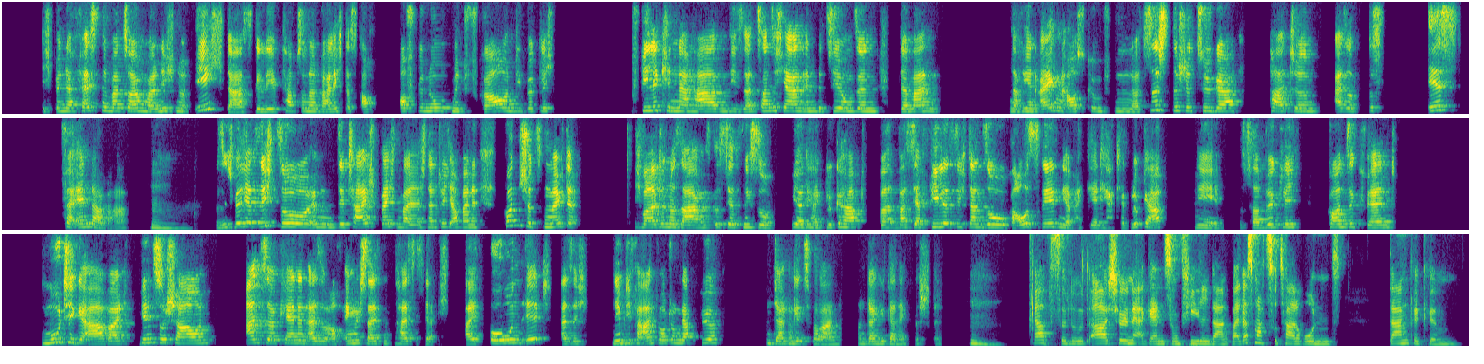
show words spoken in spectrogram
ich bin der festen Überzeugung, weil nicht nur ich das gelebt habe, sondern weil ich das auch oft genug mit Frauen, die wirklich viele Kinder haben, die seit 20 Jahren in Beziehung sind, der Mann nach ihren eigenen Auskünften narzisstische Züge hatte. Also das ist veränderbar. Hm. Also ich will jetzt nicht so im Detail sprechen, weil ich natürlich auch meine Kunden schützen möchte. Ich wollte nur sagen, es ist jetzt nicht so, ja, die hat Glück gehabt, was ja viele sich dann so rausreden, ja, die, die hat ja Glück gehabt. Nee, es war wirklich konsequent, mutige Arbeit, hinzuschauen, anzuerkennen. Also auf Englisch heißt es ja, I own it, also ich nehme die Verantwortung dafür und dann geht's voran und dann geht der nächste Schritt. Hm. Absolut. Ah, schöne Ergänzung. Vielen Dank, weil das macht total rund. Danke, Kim.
